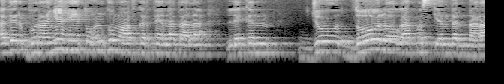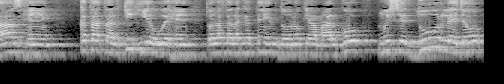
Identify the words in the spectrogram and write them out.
अगर बुराइयाँ हैं तो उनको माफ़ करते हैं अल्लाह ताला। लेकिन जो दो लोग आपस के अंदर नाराज़ हैं कता तलकी किए हुए हैं तो अल्लाह ताला कहते हैं, इन दोनों के अमाल को मुझसे दूर ले जाओ,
